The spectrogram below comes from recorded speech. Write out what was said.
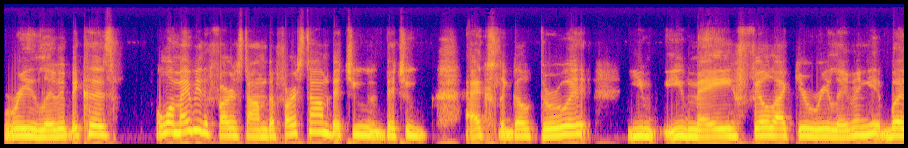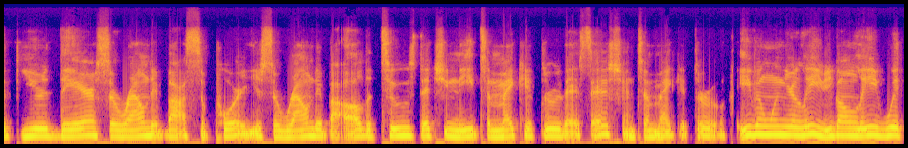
relive it because well maybe the first time the first time that you that you actually go through it you you may feel like you're reliving it but you're there surrounded by support. You're surrounded by all the tools that you need to make it through that session to make it through. Even when you leave you're going to leave with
